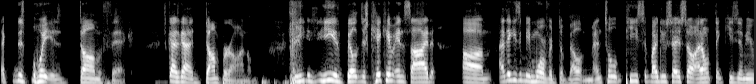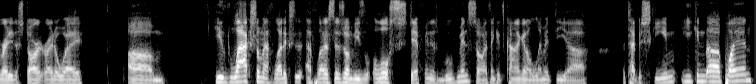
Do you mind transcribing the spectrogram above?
Like this boy is dumb thick. This guy's got a dumper on him. He he is built. Just kick him inside. Um, I think he's gonna be more of a developmental piece, if I do say so. I don't think he's gonna be ready to start right away. Um, he lacks some athletics athleticism. He's a little stiff in his movements, so I think it's kind of gonna limit the uh the type of scheme he can uh, play in.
